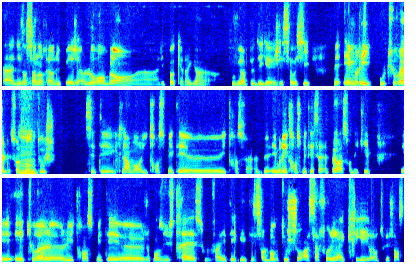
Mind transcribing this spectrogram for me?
à, à des anciens entraîneurs du PSG. Laurent Blanc, à l'époque, à la rigueur, pouvait un peu dégager ça aussi. Mais Emery ou Turel sur le banc Mhm. de touche, c'était clairement, il transmettait, euh, il trans- Emery transmettait sa peur à son équipe. Et, et Tourelle, euh, lui, transmettait, euh, je pense, du stress. Ou, enfin, il, était, il était sur le banc de touche, toujours à s'affoler, à crier dans tous les sens.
